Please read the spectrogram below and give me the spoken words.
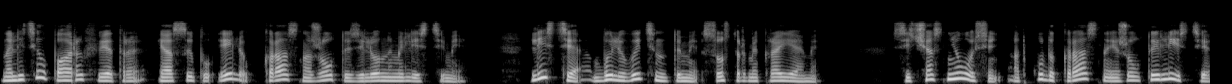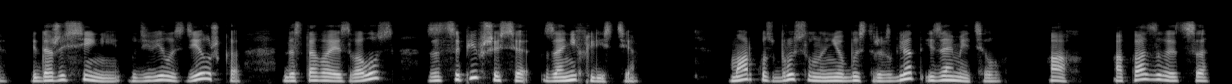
налетел порыв ветра и осыпал Элю красно-желто-зелеными листьями. Листья были вытянутыми с острыми краями. Сейчас не осень, откуда красные и желтые листья, и даже синие, удивилась девушка, доставая из волос зацепившиеся за них листья. Маркус бросил на нее быстрый взгляд и заметил. Ах, оказывается,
